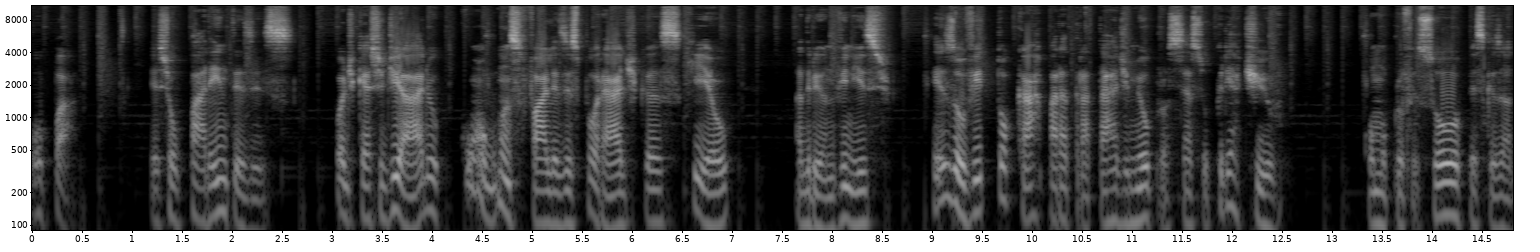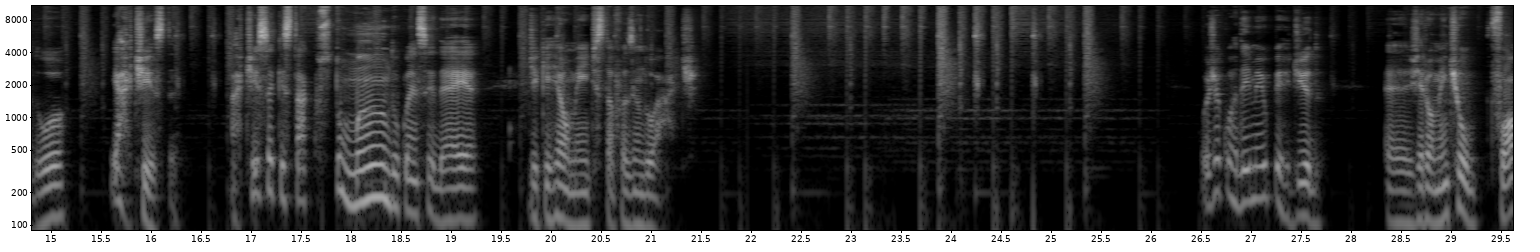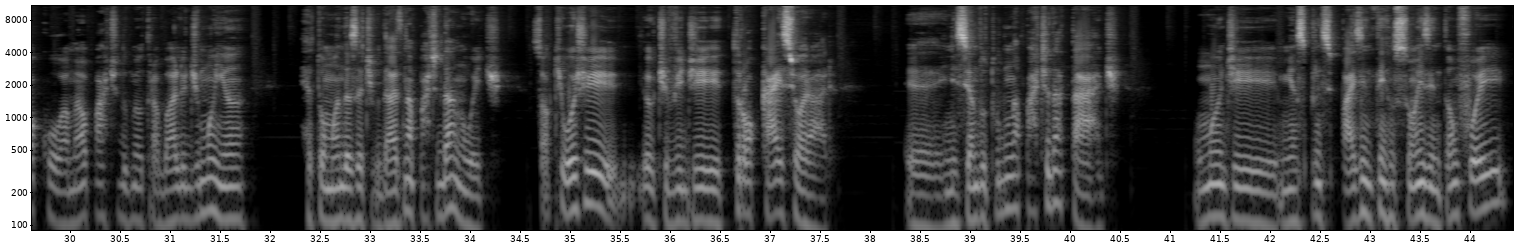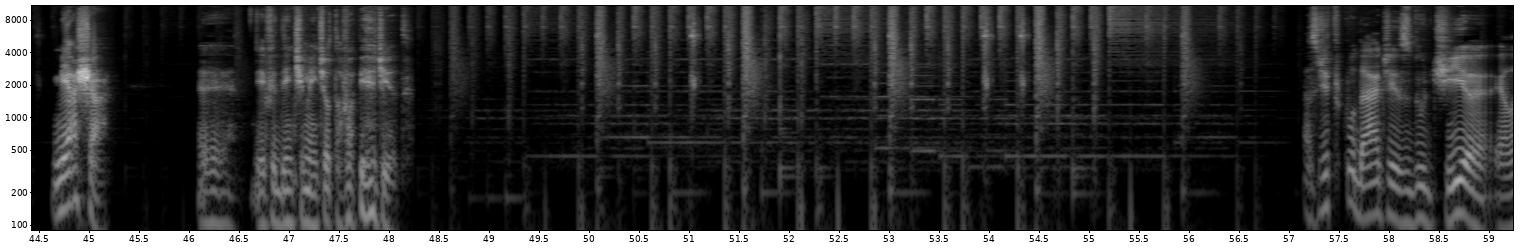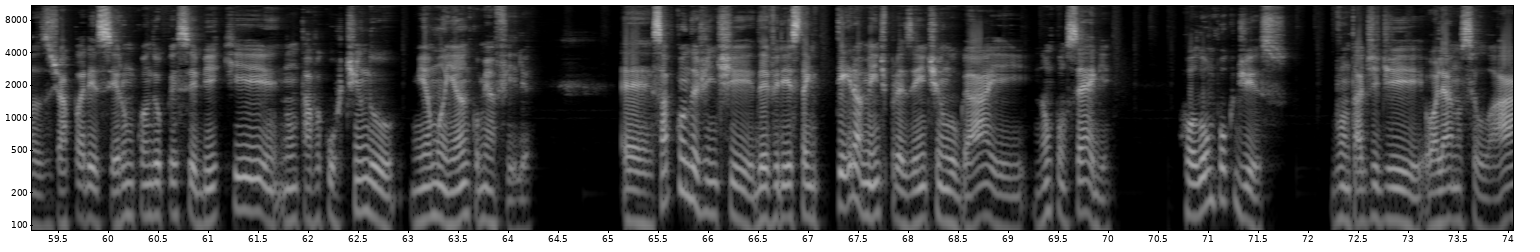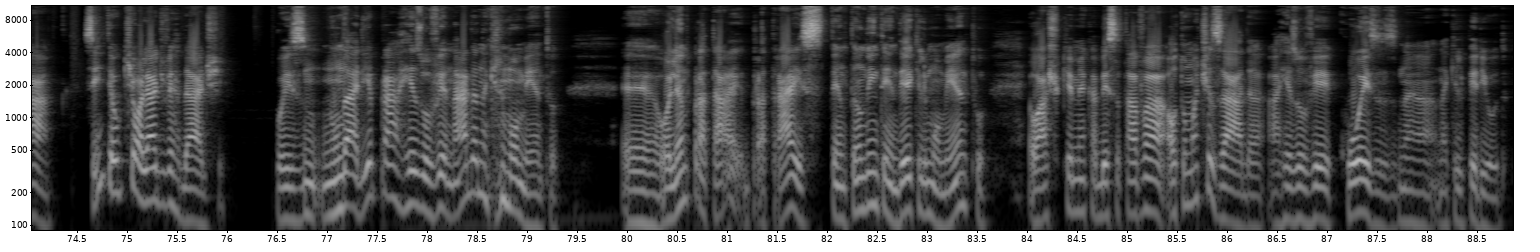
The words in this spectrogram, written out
Opa! Este é o Parênteses, podcast diário com algumas falhas esporádicas que eu, Adriano Vinícius, resolvi tocar para tratar de meu processo criativo, como professor, pesquisador e artista. Artista que está acostumando com essa ideia de que realmente está fazendo arte. Hoje acordei meio perdido é, geralmente eu foco a maior parte do meu trabalho de manhã, retomando as atividades na parte da noite. Só que hoje eu tive de trocar esse horário, é, iniciando tudo na parte da tarde. Uma de minhas principais intenções então foi me achar. É, evidentemente eu estava perdido. As dificuldades do dia, elas já apareceram quando eu percebi que não estava curtindo minha manhã com minha filha. É, sabe quando a gente deveria estar inteiramente presente em um lugar e não consegue? Rolou um pouco disso. Vontade de olhar no celular, sem ter o que olhar de verdade, pois não daria para resolver nada naquele momento. É, olhando para trás, tentando entender aquele momento, eu acho que a minha cabeça estava automatizada a resolver coisas na, naquele período.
